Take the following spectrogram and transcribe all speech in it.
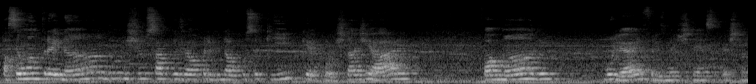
passei um ano treinando, enchi o saco do Joel para vir dar o curso aqui, porque, pô, estagiária, formando, mulher, infelizmente tem essa questão.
